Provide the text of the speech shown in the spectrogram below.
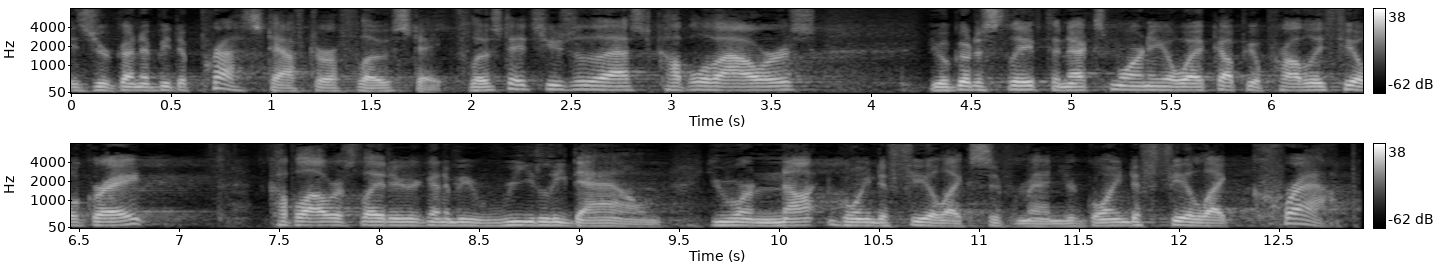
is you're going to be depressed after a flow state. Flow states usually last a couple of hours. You'll go to sleep. The next morning, you'll wake up. You'll probably feel great. A couple hours later, you're going to be really down. You are not going to feel like Superman. You're going to feel like crap.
